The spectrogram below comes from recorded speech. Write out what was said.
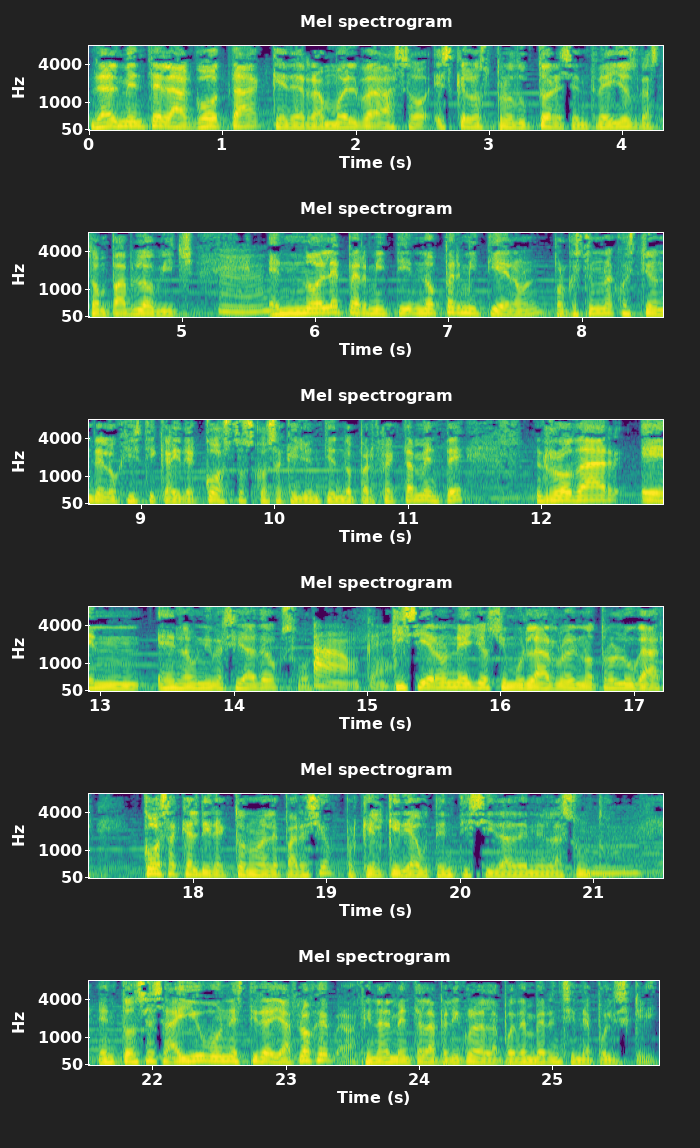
realmente la gota que derramó el vaso es que los productores, entre ellos Gastón Pavlovich, Mm. eh, no le permiti no permitieron, porque es una cuestión de logística y de costos, cosa que yo entiendo perfectamente, rodar en, en la Universidad de Oxford Ah, ok. quisieron ellos simularlo en otro lugar, cosa que al director no le pareció, porque él quería autenticidad en el asunto. Mm. Entonces ahí hubo una estira y afloje, pero finalmente la película la pueden ver en Cinepolis Click.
